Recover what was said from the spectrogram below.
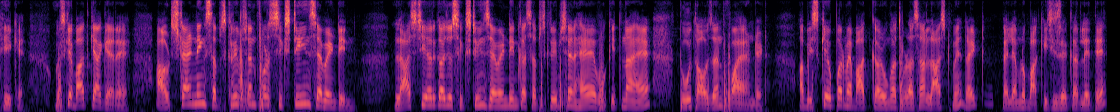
ठीक है। उसके बाद क्या कह रहे हैं? Outstanding subscription for sixteen seventeen last year का जो सिक्सटीन सेवनटीन का सब्सक्रिप्शन है, वो कितना है? टू थाउज़ेंड फाइव हंड्रेड अब इसके ऊपर मैं बात करूँगा थोड़ा सा लास्ट में राइट पहले हम लोग बाकी चीज़ें कर लेते हैं।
